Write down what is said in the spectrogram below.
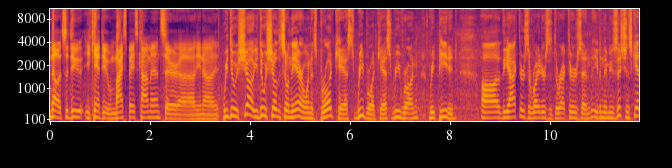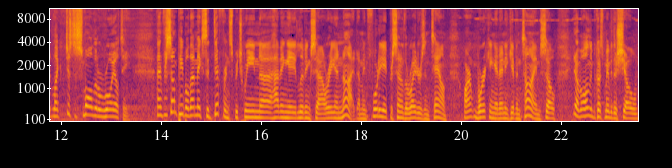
No, it's so do you can't do MySpace comments or uh, you know. We do a show. You do a show that's on the air, when it's broadcast, rebroadcast, rerun, repeated. Uh, the actors, the writers, the directors, and even the musicians get like just a small little royalty. And for some people, that makes the difference between uh, having a living salary and not. I mean, 48% of the writers in town aren't working at any given time. So, you know, only because maybe the show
